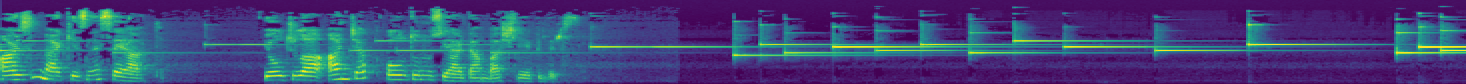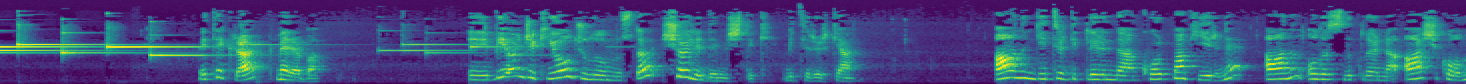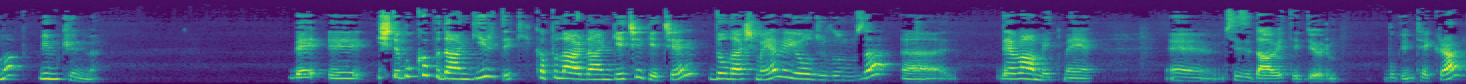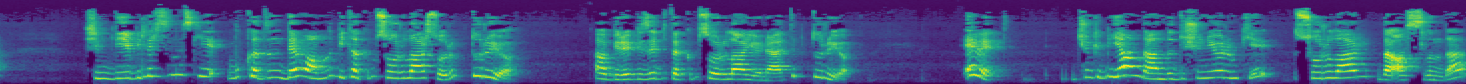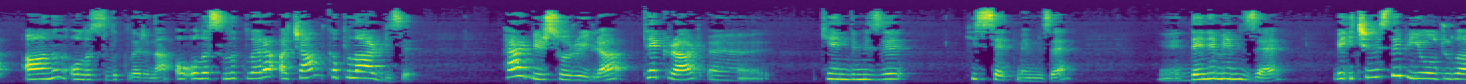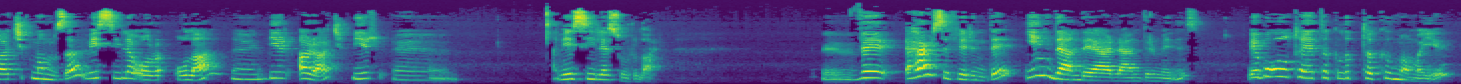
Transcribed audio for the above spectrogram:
Arzın merkezine seyahat. Yolculuğa ancak olduğumuz yerden başlayabiliriz. Ve tekrar merhaba. Ee, bir önceki yolculuğumuzda şöyle demiştik bitirirken. Anın getirdiklerinden korkmak yerine anın olasılıklarına aşık olmak mümkün mü? Ve e, işte bu kapıdan girdik, kapılardan geçe geçe dolaşmaya ve yolculuğumuza e, devam etmeye e, sizi davet ediyorum bugün tekrar. Şimdi diyebilirsiniz ki bu kadın devamlı bir takım sorular sorup duruyor. Habire bize bir takım sorular yöneltip duruyor. Evet, çünkü bir yandan da düşünüyorum ki sorular da aslında anın olasılıklarına, o olasılıklara açan kapılar bizi. Her bir soruyla tekrar e, kendimizi hissetmemize, e, denememize ve içimizde bir yolculuğa çıkmamıza vesile olan e, bir araç, bir e, vesile sorular. E, ve her seferinde yeniden değerlendirmeniz ve bu oltaya takılıp takılmamayı,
